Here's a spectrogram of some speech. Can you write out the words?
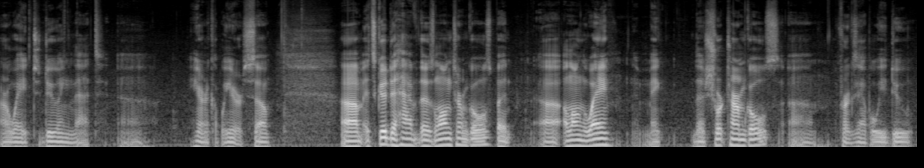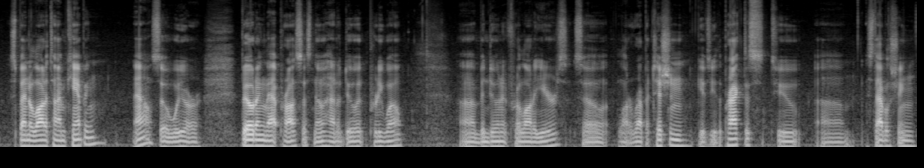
our way to doing that uh, here in a couple years. So um, it's good to have those long-term goals, but uh, along the way, make the short-term goals. Um, for example, we do spend a lot of time camping now, so we are building that process, know how to do it pretty well. I've uh, been doing it for a lot of years, so a lot of repetition gives you the practice to um, establishing,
